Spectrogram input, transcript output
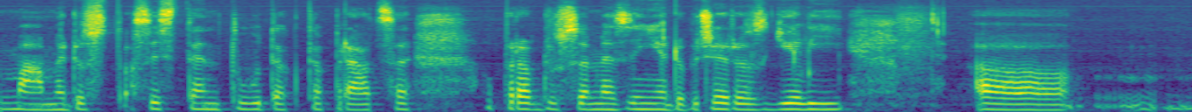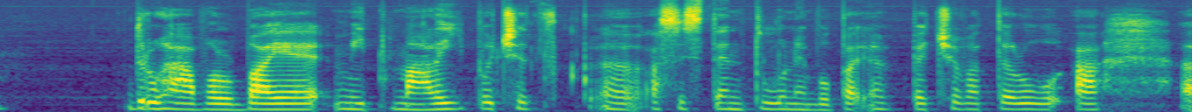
máme dost asistentů, tak ta práce opravdu se mezi ně dobře rozdělí. Uh, Druhá volba je mít malý počet eh, asistentů nebo pečovatelů, a eh,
